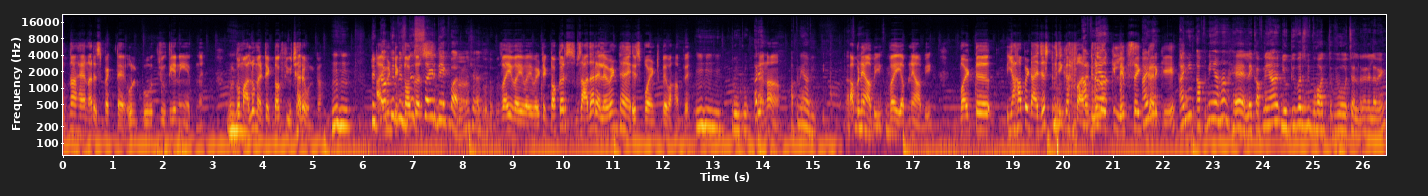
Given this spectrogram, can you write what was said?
उतना है ना रिस्पेक्ट है। उनको चूतिए नहीं है इतने। उनको मालूम है टिकटॉक फ्यूचर है उनका। हम्म हम्म। पा रहे हैं ना शायद वो लोग। वही वही वही वही। टिकटॉकर्स ज़्यादा रेलेवेंट हैं इस पॉइंट पे वहाँ पे। हम्म ट्रू ट्रू अरे ना? अपने यहाँ भी अपने आप ही वही अपने आप ही। बट यहाँ पे डाइजेस्ट नहीं कर पा रहे ना लोग की लिप सिंक I mean- करके। आई मीन अपने यहाँ है लाइक अपने यहाँ यूट्यूबर्स भी बहुत वो चल रहे हैं रेलेवेंट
